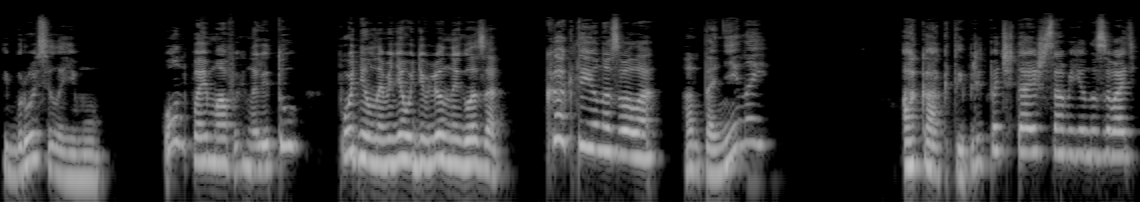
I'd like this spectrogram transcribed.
и бросила ему. Он, поймав их на лету, поднял на меня удивленные глаза. «Как ты ее назвала? Антониной?» «А как ты предпочитаешь сам ее называть?»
